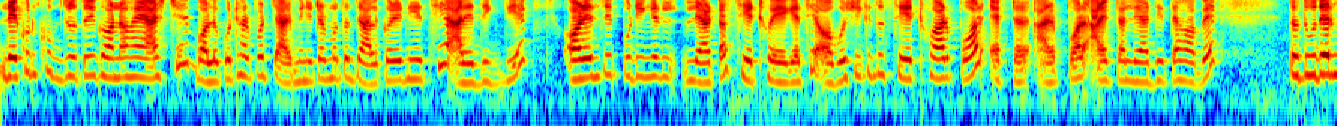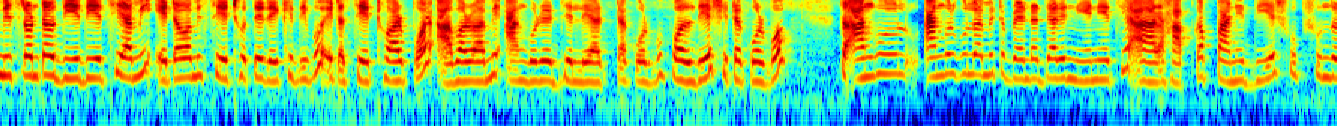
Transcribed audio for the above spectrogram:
দেখুন খুব দ্রুতই ঘন হয়ে আসছে। বলক ওঠার পর চার মিনিটের মতো জাল করে নিয়েছি। আর এদিক দিয়ে অরেঞ্জের পুডিংয়ের লেয়ারটা সেট হয়ে গেছে। অবশ্যই কিন্তু সেট হওয়ার পর একটা আর পর আরেকটা লেয়ার দিতে হবে। তো দুধের মিশ্রণটাও দিয়ে দিয়েছি আমি, এটাও আমি সেট হতে রেখে দিব। এটা সেট হওয়ার পর আবারও আমি আঙ্গুরের যে লেয়ারটা করব, ফল দিয়ে সেটা করব। তো আঙ্গুর, আঙ্গুরগুলো আমি একটা ব্লেন্ডার জারে নিয়ে নিয়েছি আর হাফ কাপ পানি দিয়ে খুব সুন্দর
